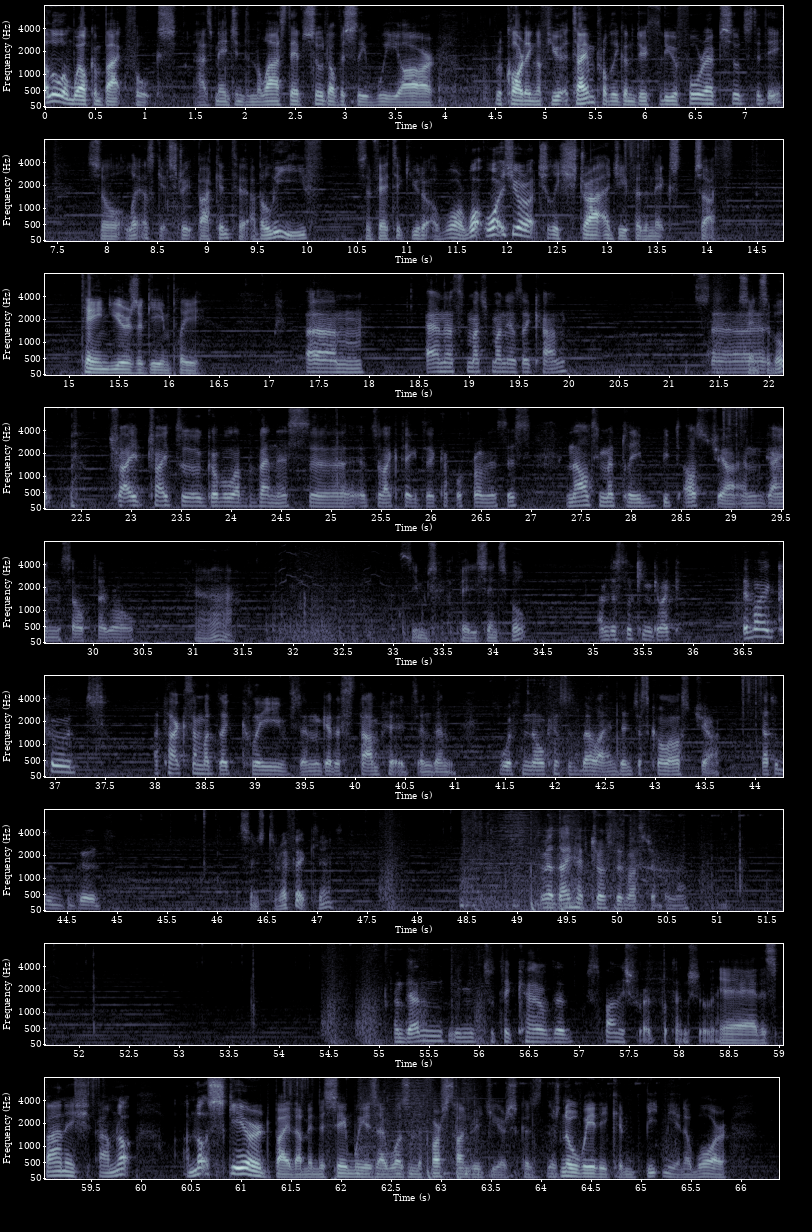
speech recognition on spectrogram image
Hello and welcome back, folks. As mentioned in the last episode, obviously we are recording a few at a time, probably going to do three or four episodes today. So let us get straight back into it. I believe Synthetic You're at War. What What is your actually strategy for the next sort of 10 years of gameplay? Um, earn as much money as I can. Uh, Sensible. Try try to gobble up Venice uh, to like take the couple of provinces, and ultimately beat Austria and gain South Tyrol. Ah. Seems very sensible. I'm just looking like if I could attack somebody like Cleves and get a stab hit, and then with no Casus Belli, and then just call Austria, that would be good. Sounds terrific, yeah. But I have Joseph Austria for now. And then we need to take care of the Spanish threat potentially. Yeah, the Spanish. I'm not. I'm not scared by them in the same way as I was in the first hundred years, because there's no way they can beat me in a war.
